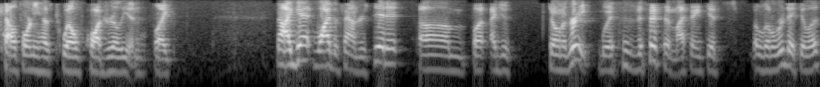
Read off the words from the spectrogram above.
California has 12 quadrillion. Like, now I get why the founders did it, um, but I just don't agree with the system. I think it's a little ridiculous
